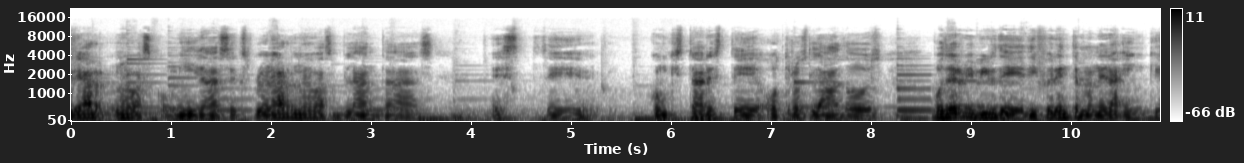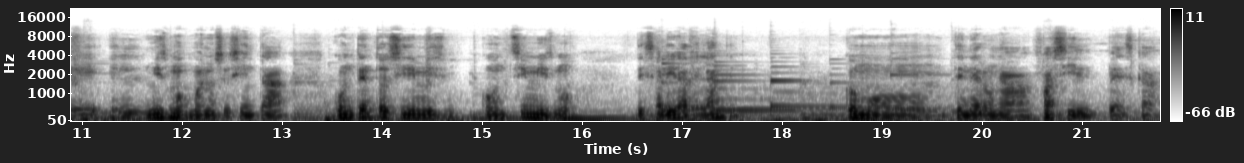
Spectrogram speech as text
crear nuevas comidas, explorar nuevas plantas, este, conquistar este, otros lados, poder vivir de diferente manera en que el mismo humano se sienta contento de sí mismo, con sí mismo de salir adelante, como tener una fácil pesca,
